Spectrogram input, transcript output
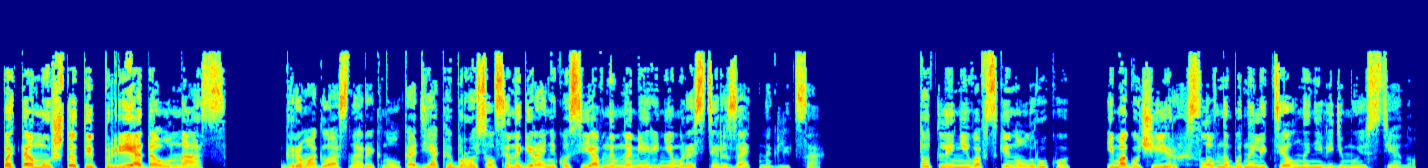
«Потому что ты предал нас!» Громогласно рыкнул Кадьяк и бросился на Геранику с явным намерением растерзать наглеца. Тот лениво вскинул руку, и могучий Ирх словно бы налетел на невидимую стену.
